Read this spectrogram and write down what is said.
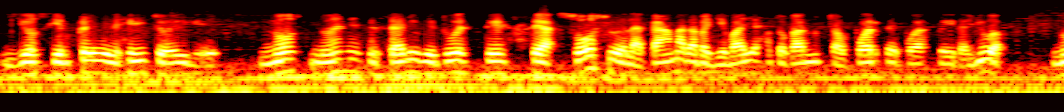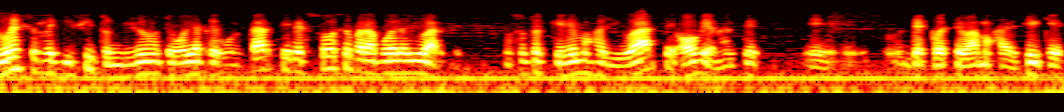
Y yo siempre les he dicho que no, no es necesario que tú estés, seas socio de la Cámara para que vayas a tocar nuestra puerta y puedas pedir ayuda. No es requisito, yo no te voy a preguntar si eres socio para poder ayudarte. Nosotros queremos ayudarte, obviamente eh, después te vamos a decir que,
